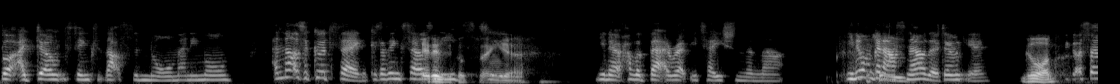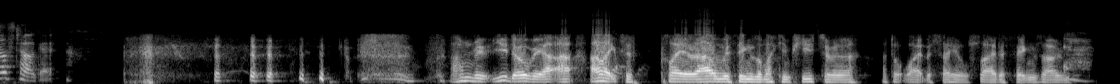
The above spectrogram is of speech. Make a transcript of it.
but I don't think that that's the norm anymore. And that's a good thing because I think sales needs thing, to, yeah. you know, have a better reputation than that. You know what I'm going to ask now, though, don't you? Go on. You got a sales target? I'm really, you know me. I, I like to play around with things on my computer, and I, I don't like the sales side of things. I'm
